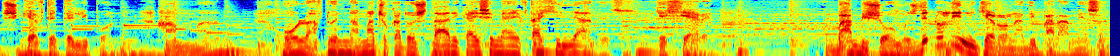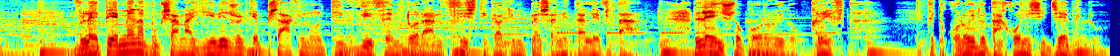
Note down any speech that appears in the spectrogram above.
Σκέφτεται λοιπόν Αμάν Όλο αυτό είναι ένα μάτσο κατοστάρικα είσαι με 7.000 Και χαίρεται. Ο Μπάμπης όμως δεν το λύνει καιρό να δει παραμέσα Βλέπει εμένα που ξαναγυρίζω και ψάχνω ότι δήθεν τώρα ανθίστηκα ότι μου πέσανε τα λεφτά. Λέει στο κορόιδο κρύφτα Και το κορόιδο ταχώνει στην τσέπη του.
